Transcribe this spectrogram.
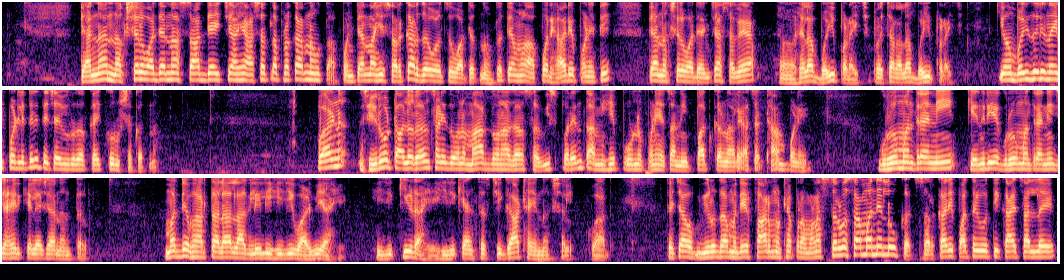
त्यांना नक्षलवाद्यांना साथ द्यायची आहे अशातला प्रकार नव्हता पण त्यांना हे सरकार जवळचं वाटत नव्हतं त्यामुळे अपरिहार्यपणे ते त्या नक्षलवाद्यांच्या सगळ्या ह्याला बळी पडायची प्रचाराला बळी पडायची. किंवा बळी जरी नाही पडले तरी त्याच्या विरोधात काही करू शकत नव्हते पण झिरो टॉलरन्स आणि दोन मार्च दोन हजार सव्वीसपर्यंत आम्ही हे पूर्णपणे याचा निपात करणार आहे असं ठामपणे गृहमंत्र्यांनी केंद्रीय गृहमंत्र्यांनी जाहीर केल्याच्यानंतर मध्य भारताला लागलेली ही जी वाळवी आहे ही जी कीड आहे ही जी कॅन्सरची गाठ आहे नक्षलवाद त्याच्या विरोधामध्ये फार मोठ्या प्रमाणात सर्वसामान्य लोकच सरकारी पातळीवरती काय चाललंय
